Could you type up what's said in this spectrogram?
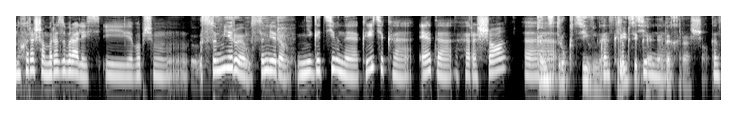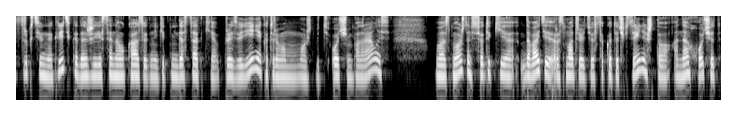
Ну хорошо, мы разобрались и, в общем, суммируем, суммируем. Негативная критика — это хорошо. э, Конструктивная, критика конструктивная. это хорошо. конструктивная критика, даже если она указывает на какие-то недостатки произведения, которые вам, может быть, очень понравилось, возможно, все-таки давайте рассматривать ее с такой точки зрения, что она хочет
